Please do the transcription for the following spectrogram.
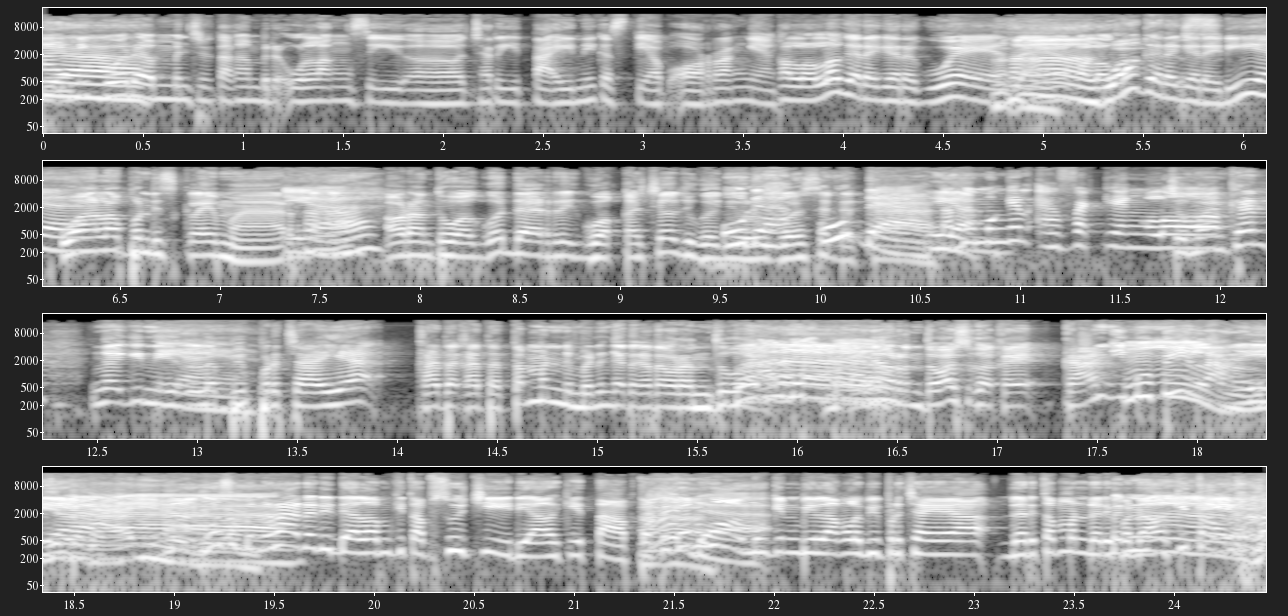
iya. ini gue udah menceritakan berulang sih eh, cerita ini ke setiap orang yang kalau lo gara-gara gue, ya, saya. kalau gue gara-gara dia. Walaupun disclaimer, Iya. orang tua gue dari gue kecil juga udah, gue sedekah. udah. Tapi Iya. mungkin efek yang lo Cuman kan nggak gini, Iya, lebih iya. percaya kata-kata teman dibanding kata-kata orang tua. Orang tua suka kayak kan ibu bilang Iya, gitu kan. nah, gue Iya. sebenarnya ada di dalam kitab suci di Alkitab. Tapi kan gue gak mungkin bilang lebih percaya dari teman daripada Bener. Alkitab. gitu.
